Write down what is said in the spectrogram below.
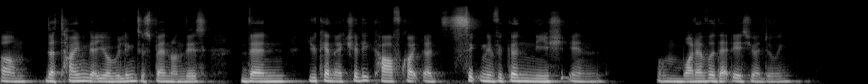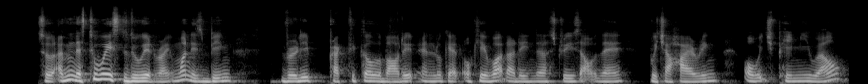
um, the time that you're willing to spend on this, then you can actually carve quite a significant niche in um, whatever that is you're doing. So, I mean, there's two ways to do it, right? One is being really practical about it and look at, okay, what are the industries out there which are hiring or which pay me well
